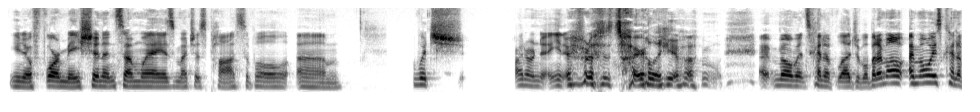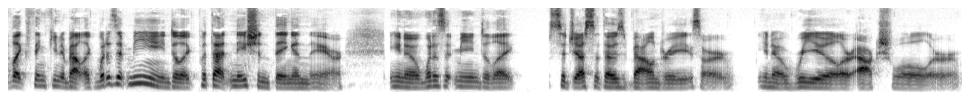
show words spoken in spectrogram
you know, formation in some way as much as possible. Um, which I don't know, you know, entirely um, at moments kind of legible, but I'm al- I'm always kind of like thinking about like what does it mean to like put that nation thing in there, you know, what does it mean to like suggest that those boundaries are you know real or actual or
